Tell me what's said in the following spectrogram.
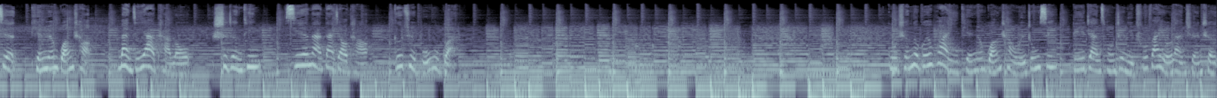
现：田园广场、曼吉亚塔楼、市政厅、锡耶纳大教堂、歌剧博物馆。古城的规划以田园广场为中心，第一站从这里出发游览全城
